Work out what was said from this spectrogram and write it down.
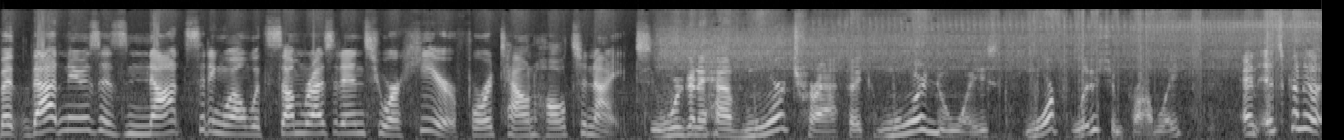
But that news is not sitting well with some residents who are here for a town hall tonight. We're going to have more traffic, more noise, more pollution probably, and it's going to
